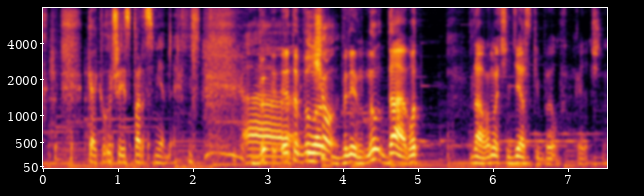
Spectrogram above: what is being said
как лучшие спортсмены. А, это было, блин, ну да, вот, да, он очень дерзкий был, конечно.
